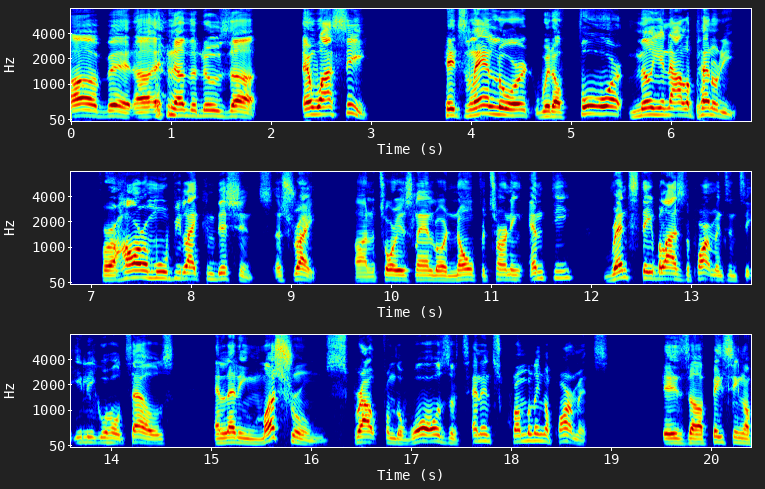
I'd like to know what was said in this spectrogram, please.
Oh man. Uh, in other news, uh, NYC hits landlord with a four million dollar penalty for horror movie like conditions. That's right. A notorious landlord known for turning empty, rent stabilized apartments into illegal hotels and letting mushrooms sprout from the walls of tenants' crumbling apartments is uh, facing a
